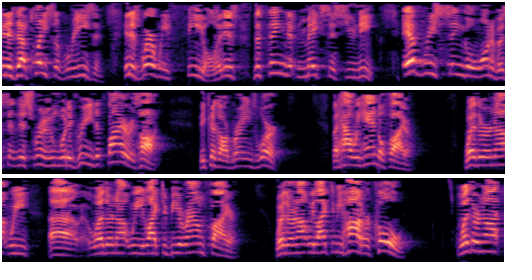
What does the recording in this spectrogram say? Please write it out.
it is that place of reason. It is where we feel. It is the thing that makes us unique. Every single one of us in this room would agree that fire is hot because our brains work. But how we handle fire, whether or not we uh, whether or not we like to be around fire, whether or not we like to be hot or cold, whether or not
